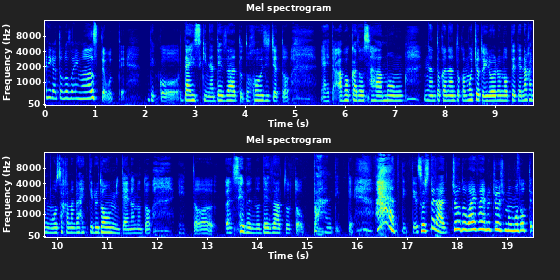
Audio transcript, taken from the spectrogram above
ありがとうございますって思って。で、こう、大好きなデザートとほうじ茶と、えっ、ー、と、アボカド、サーモン、なんとかなんとか、もうちょっといろいろ乗ってて、中にもお魚が入ってる丼みたいなのと、えっ、ー、と、セブンのデザートと、バーンって言って、はぁって言って、そしたら、ちょうど Wi-Fi の調子も戻って、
